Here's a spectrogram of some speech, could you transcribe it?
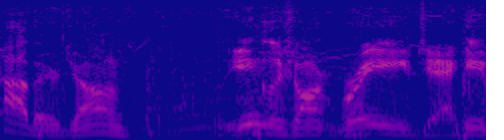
Hi there, John. The English aren't brave, Jackie.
